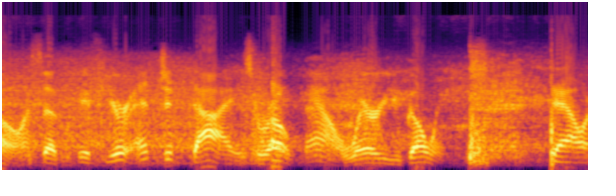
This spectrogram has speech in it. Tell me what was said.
No, I said if your engine dies right Oh. now, where are you going? Down.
